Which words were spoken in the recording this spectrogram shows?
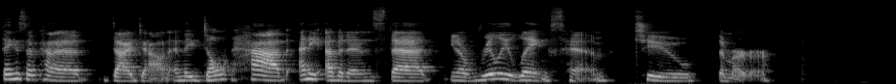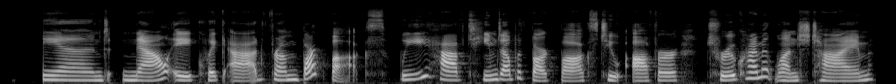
things have kind of died down and they don't have any evidence that, you know, really links him to the murder. And now a quick ad from BarkBox. We have teamed up with BarkBox to offer True Crime at Lunchtime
